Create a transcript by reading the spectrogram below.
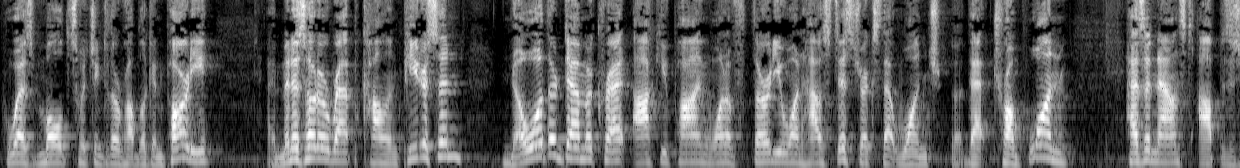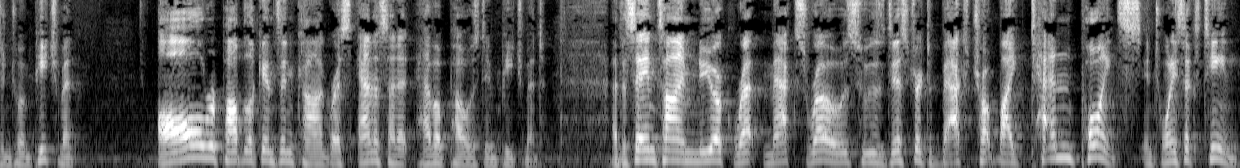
who has mulled switching to the Republican Party, and Minnesota Rep. Collin Peterson, no other Democrat occupying one of 31 House districts that, won, that Trump won has announced opposition to impeachment. All Republicans in Congress and the Senate have opposed impeachment. At the same time, New York Rep. Max Rose, whose district backed Trump by 10 points in 2016,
